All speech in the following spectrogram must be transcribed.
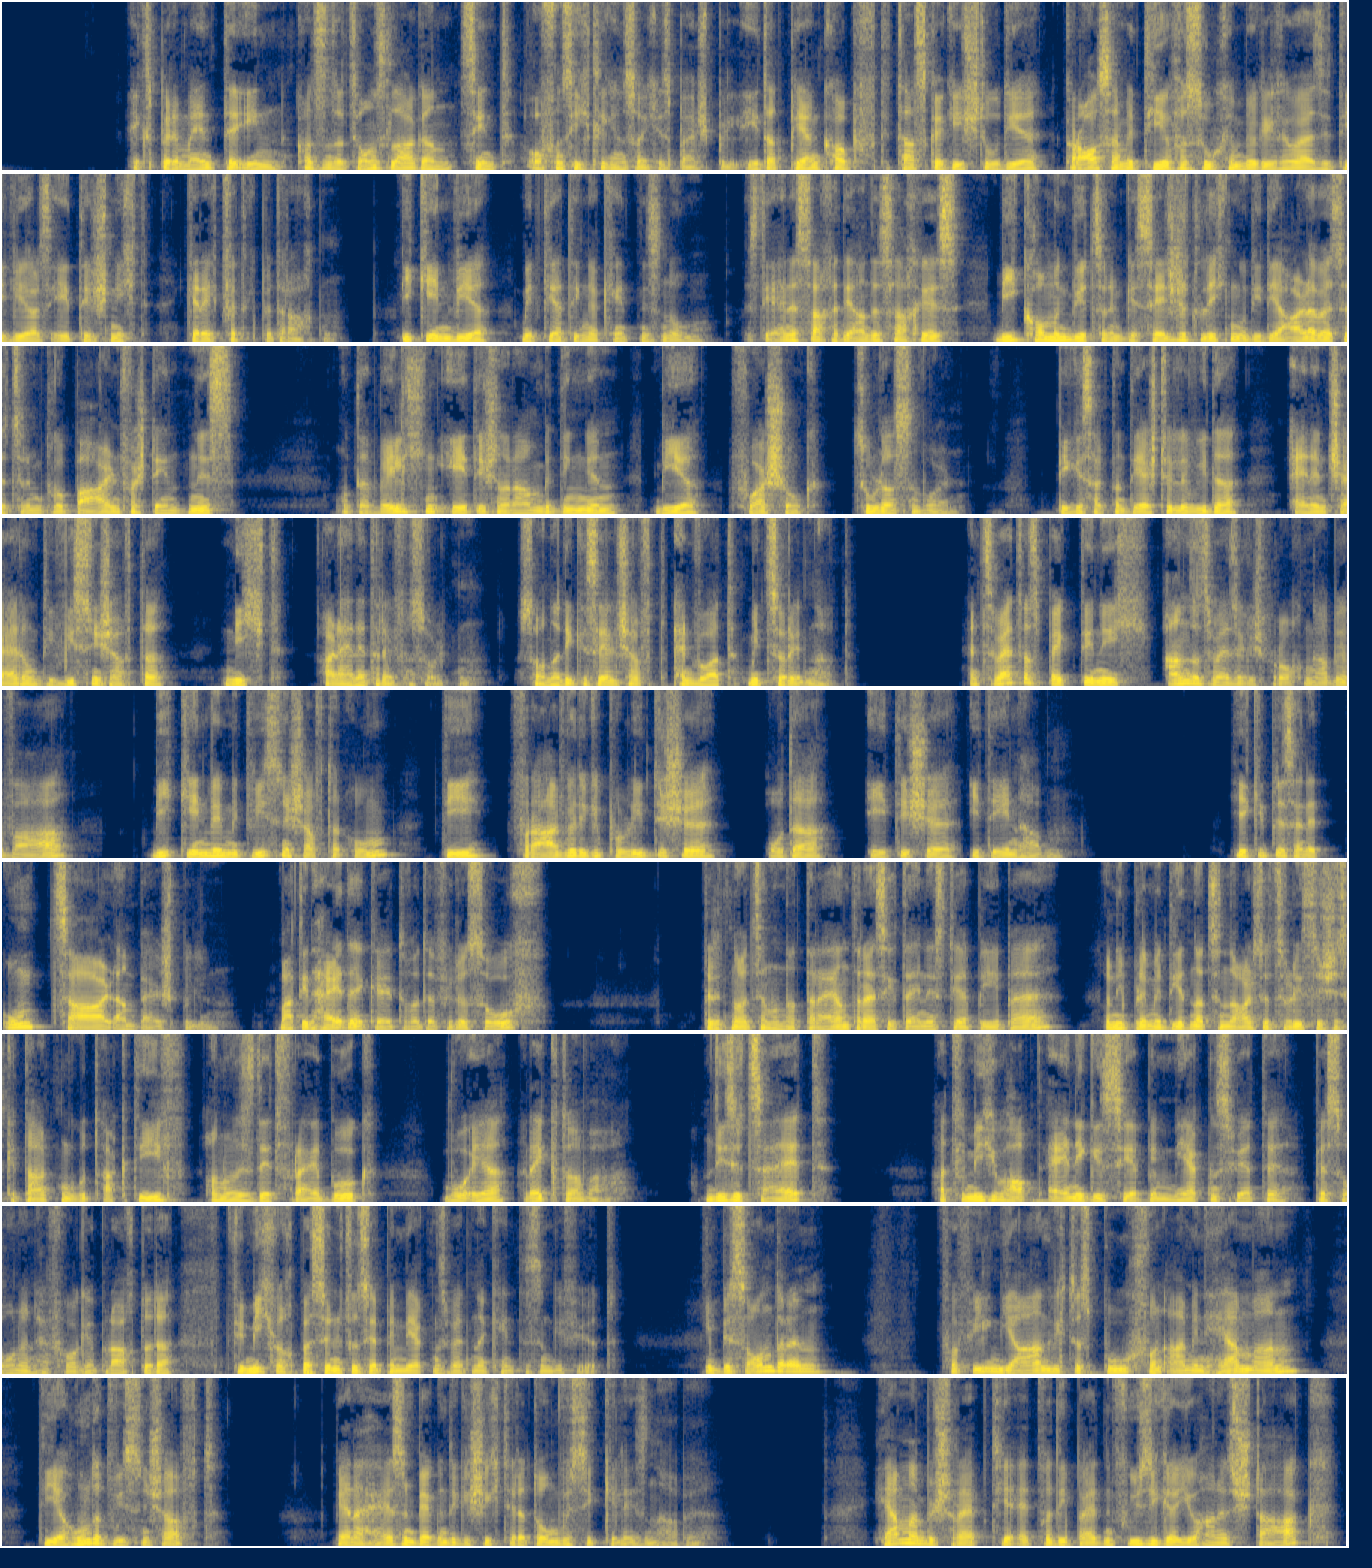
Experimente in Konzentrationslagern sind offensichtlich ein solches Beispiel. Edard Pernkopf, die Tuskegee-Studie, grausame Tierversuche möglicherweise, die wir als ethisch nicht gerechtfertigt betrachten. Wie gehen wir mit derartigen Erkenntnissen um? Das ist die eine Sache. Die andere Sache ist, wie kommen wir zu einem gesellschaftlichen und idealerweise zu einem globalen Verständnis, unter welchen ethischen Rahmenbedingungen wir Forschung zulassen wollen. Wie gesagt, an der Stelle wieder eine Entscheidung, die Wissenschaftler nicht alleine treffen sollten sondern die Gesellschaft ein Wort mitzureden hat. Ein zweiter Aspekt, den ich ansatzweise gesprochen habe, war, wie gehen wir mit Wissenschaftlern um, die fragwürdige politische oder ethische Ideen haben. Hier gibt es eine Unzahl an Beispielen. Martin Heidegger etwa, der Philosoph, tritt 1933 der NSDAP bei und implementiert nationalsozialistisches Gedankengut aktiv an der Universität Freiburg, wo er Rektor war. Und diese Zeit hat für mich überhaupt einige sehr bemerkenswerte Personen hervorgebracht oder für mich auch persönlich zu sehr bemerkenswerten Erkenntnissen geführt. Im Besonderen vor vielen Jahren, wie ich das Buch von Armin Herrmann, Die Jahrhundertwissenschaft, Werner Heisenberg und die Geschichte der Atomphysik gelesen habe. Herrmann beschreibt hier etwa die beiden Physiker Johannes Stark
